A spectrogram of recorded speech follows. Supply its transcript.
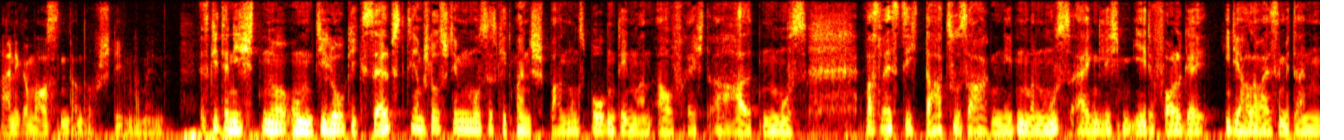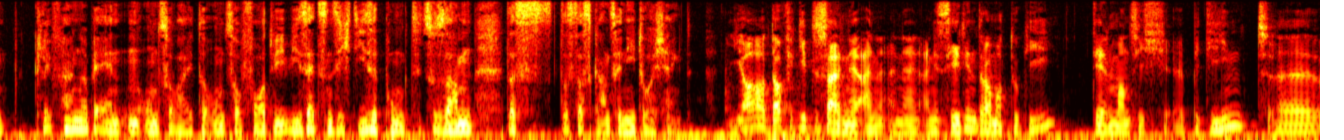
einigermaßen dann doch stimmen am Ende. Es geht ja nicht nur um die Logik selbst, die am Schluss stimmen muss, es geht um einen Spannungsbogen, den man aufrecht erhalten muss. Was lässt sich dazu sagen? Neben man muss eigentlich jede Folge idealerweise mit einem Cliffhanger beenden und so weiter und so fort. Wie, wie setzen sich diese Punkte zusammen, dass, dass das Ganze nie durchhängt? Ja, dafür gibt es eine, eine, eine, eine Seriendramaturgie, der man sich äh, bedient. Äh,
